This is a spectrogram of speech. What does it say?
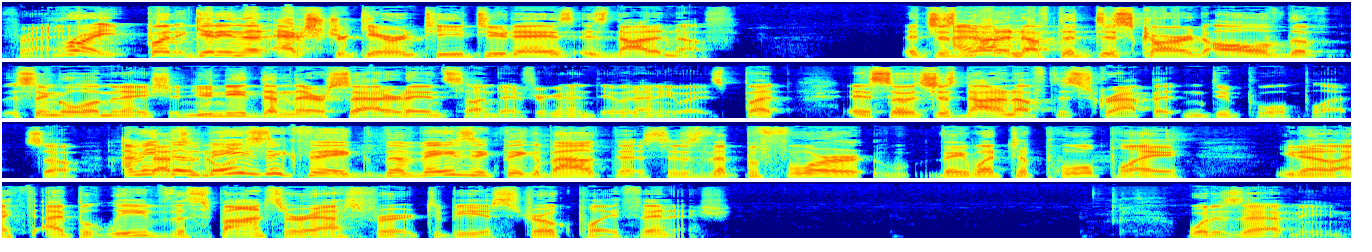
Friday. Right, but getting that extra guaranteed two days is not enough. It's just I not enough to discard all of the single elimination. You need them there Saturday and Sunday if you're going to do it anyways. But Eh, so it's just not enough to scrap it and do pool play. So I mean, the annoying. basic thing, the basic thing about this is that before they went to pool play, you know, I I believe the sponsor asked for it to be a stroke play finish what does that mean?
